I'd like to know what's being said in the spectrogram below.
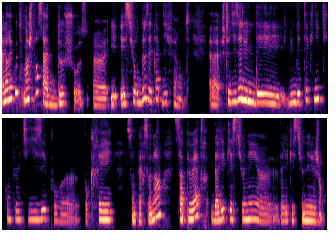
Alors écoute, moi je pense à deux choses euh, et, sur deux étapes différentes. Euh, je te disais, l'une des, techniques qu'on peut utiliser pour, euh, pour créer son persona, ça peut être d'aller questionner, les gens.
